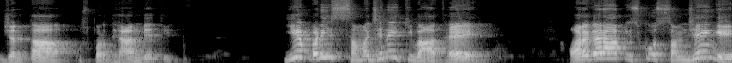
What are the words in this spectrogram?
जनता उस पर ध्यान देती? ये बड़ी समझने की बात है। और अगर आप इसको समझेंगे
